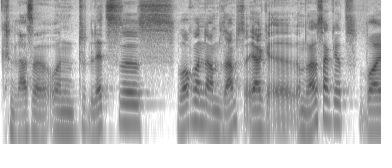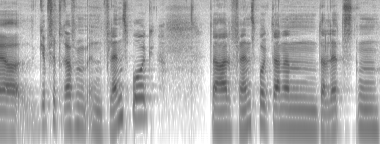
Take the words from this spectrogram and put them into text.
klasse. Und letztes Wochenende am Samstag, ja, äh, am Samstag jetzt war ja Gipfeltreffen in Flensburg. Da hat Flensburg dann in der letzten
